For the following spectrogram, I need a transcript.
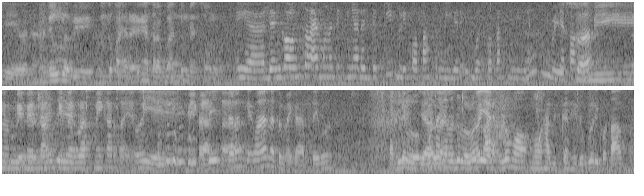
Iya benar. Berarti lu lebih untuk akhir-akhir ini antara Bandung dan Solo. Iya, dan kalau misalnya emang nanti punya rezeki beli kota sendiri buat kota sendiri, Hmm, siapa bisa. nggak? Amin. Amin ya, Merka, Pak. Mekarta ya. Oh iya. Mekarta. Tapi sekarang kayak mana tuh Mekarta, Bu? Tadi lu, Jalan. nanya lu dulu, lu, Oh, iya. lu mau mau habiskan hidup lu di kota apa?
